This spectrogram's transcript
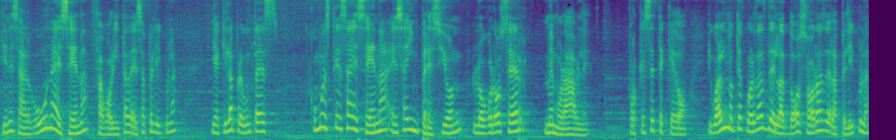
tienes alguna escena favorita de esa película. Y aquí la pregunta es, ¿cómo es que esa escena, esa impresión logró ser memorable? ¿Por qué se te quedó? Igual no te acuerdas de las dos horas de la película,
